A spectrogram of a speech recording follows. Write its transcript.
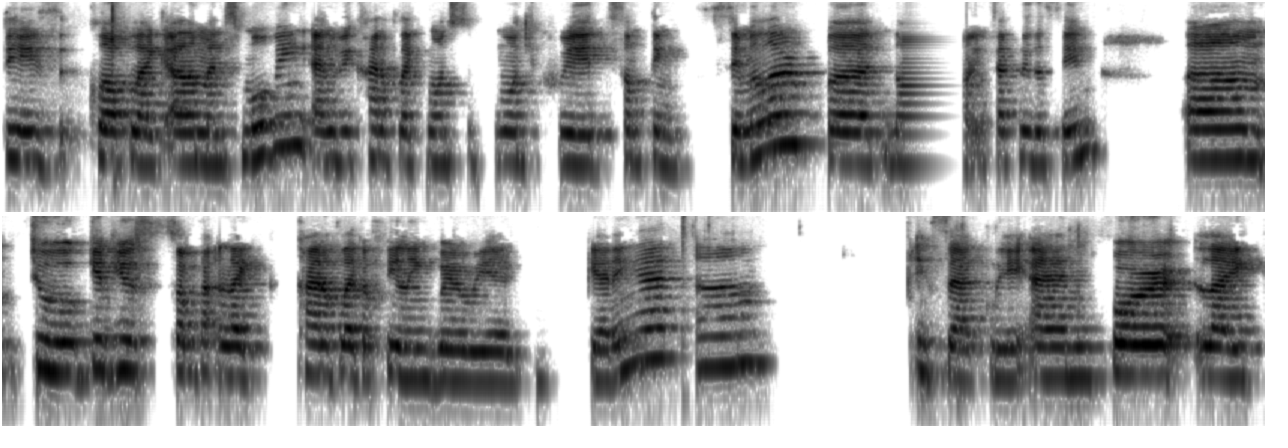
these clock-like elements moving and we kind of like want to want to create something similar, but not exactly the same um, to give you some like kind of like a feeling where we're getting at. Um, exactly. And for like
